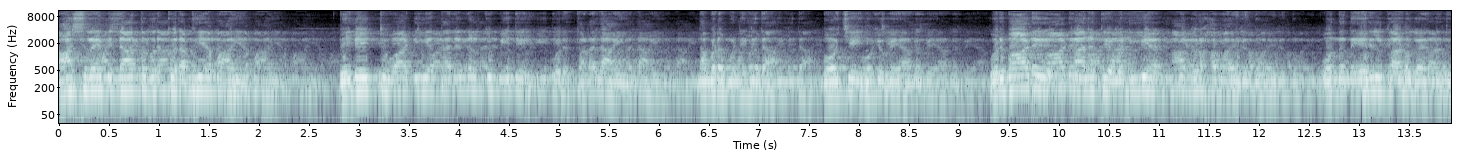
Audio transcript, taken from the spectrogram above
ആശ്രയമില്ലാത്തവർക്ക് ഒരു അഭയമായി വിലയേറ്റുവാടിയ തലകൾക്ക് മീതെ ഒരു തണലായി നമ്മുടെ മുന്നിൽ ബോച്ചയിരിക്കുകയാണ്. ഒരുപാട് കാലത്തെ വലിയ ആഗ്രഹമായിരുന്നു. ഒന്ന് നേരിൽ കാണുക എന്നത്.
